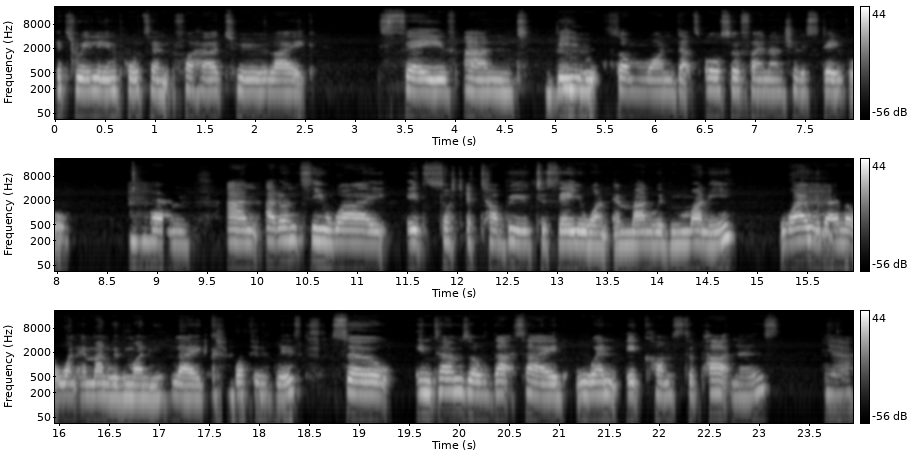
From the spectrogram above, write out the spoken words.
it's really important for her to like save and be mm-hmm. with someone that's also financially stable. Mm-hmm. Um, and I don't see why it's such a taboo to say you want a man with money why would I not want a man with money? Like, what is this? So, in terms of that side, when it comes to partners, yeah,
